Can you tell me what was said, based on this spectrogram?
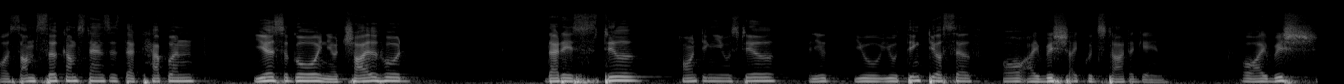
or some circumstances that happened years ago in your childhood that is still haunting you, still, and you, you, you think to yourself, oh, I wish I could start again. Oh, I wish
